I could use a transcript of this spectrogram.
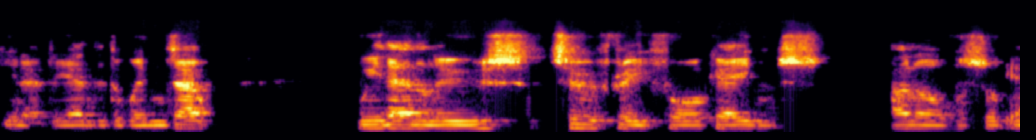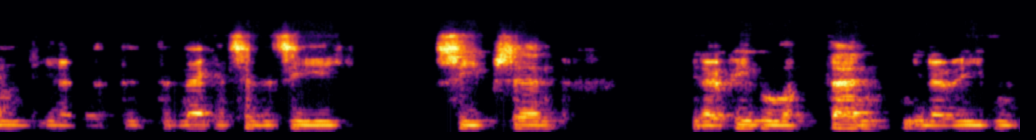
you know, the end of the window, we then lose two or three, four games, and all of a sudden, yeah. you know, the, the negativity seeps in you know, people then, you know, even,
